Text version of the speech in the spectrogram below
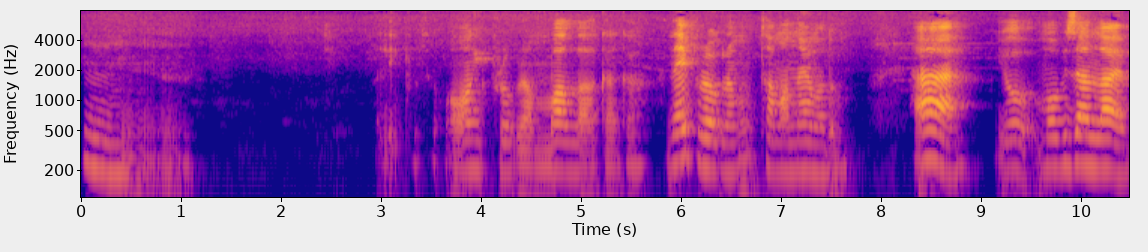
Hmm. Aleykümselam. O hangi program? Vallahi kanka. Ne programı? Tam anlayamadım. Ha, yo Mobizen Live.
